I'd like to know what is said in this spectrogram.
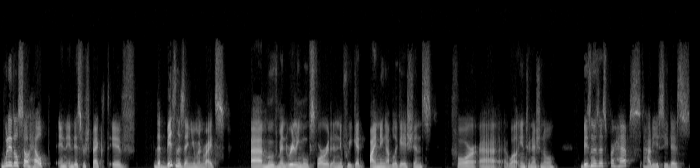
would it also help in in this respect if the business and human rights uh, movement really moves forward? And if we get binding obligations for uh, well international businesses perhaps? How do you see this?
